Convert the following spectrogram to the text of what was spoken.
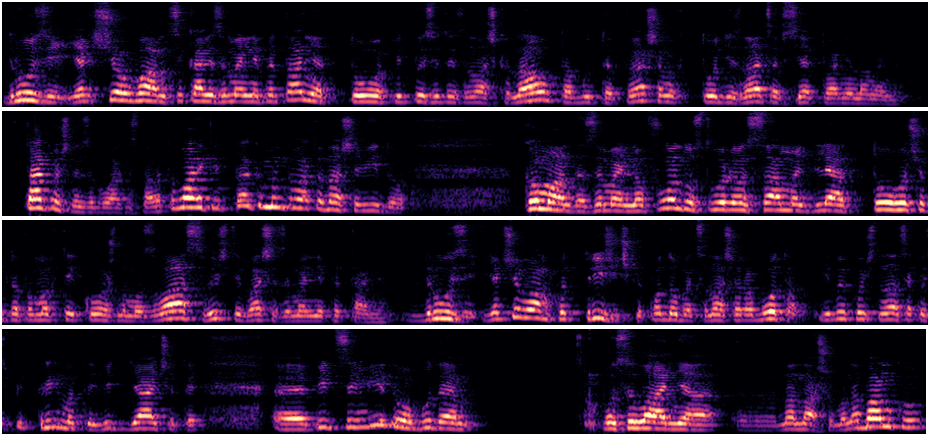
Друзі, якщо вам цікаві земельні питання, то підписуйтесь на наш канал та будьте першими, хто дізнається всі актуальні новини. Також не забувайте ставити лайки та коментувати наше відео. Команда земельного фонду створилася саме для того, щоб допомогти кожному з вас вирішити ваші земельні питання. Друзі, якщо вам хоч трішечки подобається наша робота, і ви хочете нас якось підтримати, віддячити, е, під цим відео буде посилання е, на нашу монобанку,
